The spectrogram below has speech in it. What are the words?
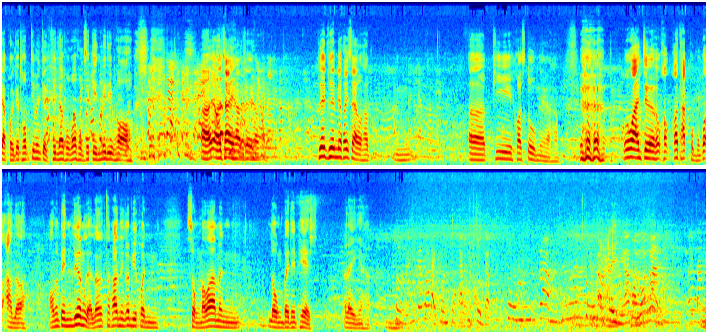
จากผลกระทบที่มันเกิดขึ้นแล้วผมว่าผมสกินไม่ดีพอ อ่าอ๋อใช่ครับใช่ครับ เพื่อนเพื่อนไม่ค่อยแซวครับอืมเอ่อพี่คอสตูมเนี่ยครับ เมื่อวานเจอเขาเขาเขาทักผมผมก็อ้าวเหรออ๋อมันเป็นเรื่องเหรอแล้วสักพักหนึงก็มีคนส่งมาว่ามันลงไปในเพจอะไรอย่างเงี้ยครับ เขินไหมพี่เต้เพราะหลายคนโฟกัสที่จุดแบบซูมกล้ามเนื้อซูมอะไรอย่างเงี้ยหมอนวดงานอื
